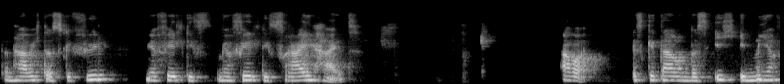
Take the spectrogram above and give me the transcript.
dann habe ich das Gefühl, mir fehlt die, mir fehlt die Freiheit. Aber es geht darum, dass ich in mir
